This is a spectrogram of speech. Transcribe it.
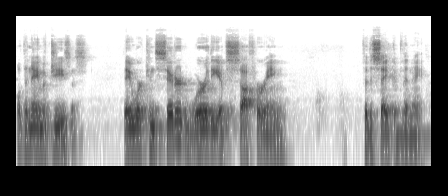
Well, the name of Jesus. They were considered worthy of suffering for the sake of the name.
